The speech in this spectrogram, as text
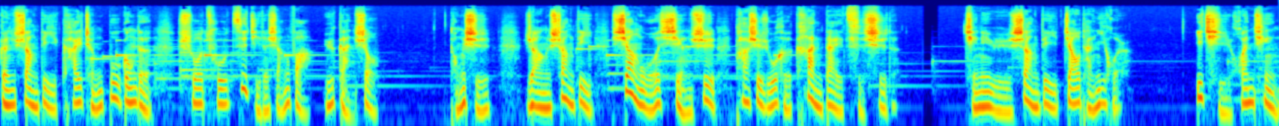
跟上帝开诚布公地说出自己的想法与感受。同时，让上帝向我显示他是如何看待此事的。请你与上帝交谈一会儿，一起欢庆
